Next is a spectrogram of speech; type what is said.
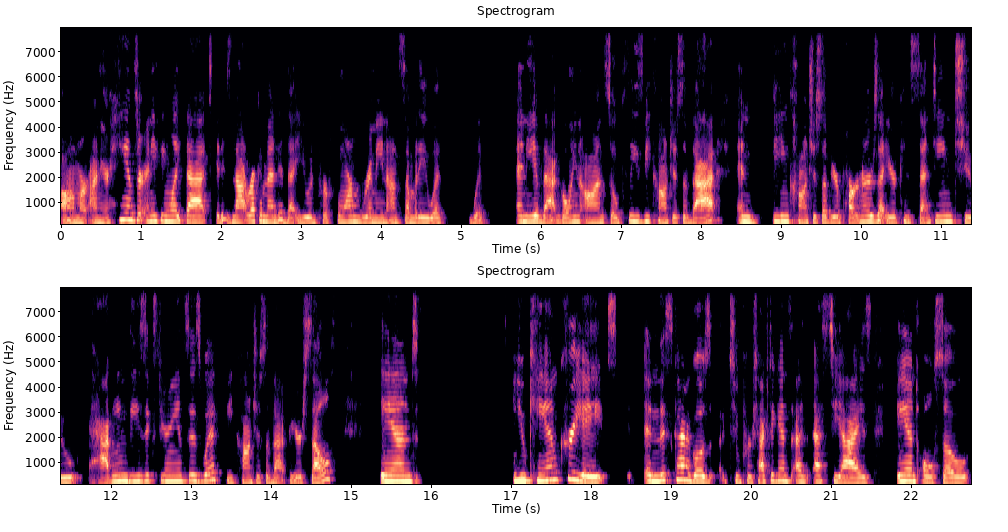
um, or on your hands or anything like that, it is not recommended that you would perform rimming on somebody with with any of that going on. So please be conscious of that and being conscious of your partners that you're consenting to having these experiences with. Be conscious of that for yourself. And you can create, and this kind of goes to protect against STIs and also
